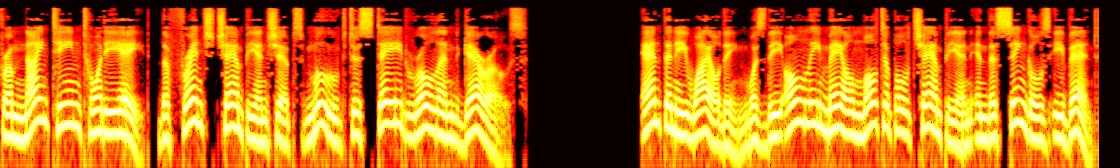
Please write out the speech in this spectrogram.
From 1928, the French championships moved to Stade Roland Garros. Anthony Wilding was the only male multiple champion in the singles event,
